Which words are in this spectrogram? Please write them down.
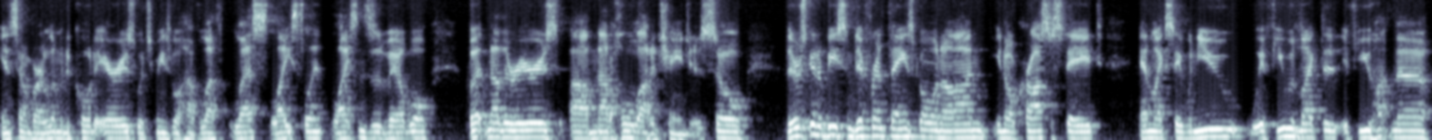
in some of our limited quota areas, which means we'll have less less license, licenses available. But in other areas, um, not a whole lot of changes. So there's going to be some different things going on, you know, across the state. And like say, when you, if you would like to, if you hunt in the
